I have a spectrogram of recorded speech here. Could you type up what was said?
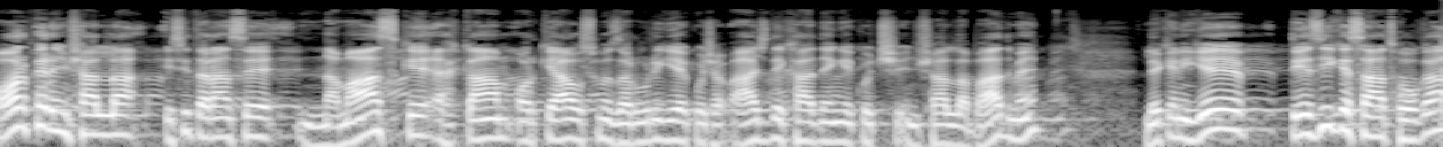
और फिर इन इसी तरह से नमाज़ के अहकाम और क्या उसमें ज़रूरी है, कुछ आज दिखा देंगे, कुछ इन बाद में। लेकिन ये तेज़ी के साथ होगा,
